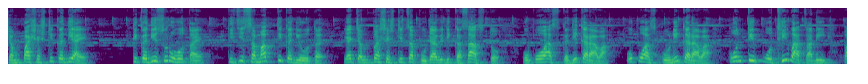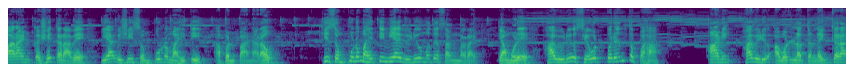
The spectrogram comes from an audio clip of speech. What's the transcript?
चंपाषष्ठी कधी आहे? ती कधी सुरू होत आहे? तिची समाप्ती कधी होत आहे? या चंपाषष्ठीचा पूजाविधी कसा असतो? उपवास कधी करावा? उपवास कोणी करावा? कोणती पोथी वाचावी? पारायण कसे करावे? याविषयी संपूर्ण माहिती आपण पाहणार आहोत. ही संपूर्ण माहिती मी या व्हिडिओमध्ये सांगणार आहे. त्यामुळे हा व्हिडिओ शेवटपर्यंत पहा आणि हा व्हिडिओ आवडला तर लाईक करा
